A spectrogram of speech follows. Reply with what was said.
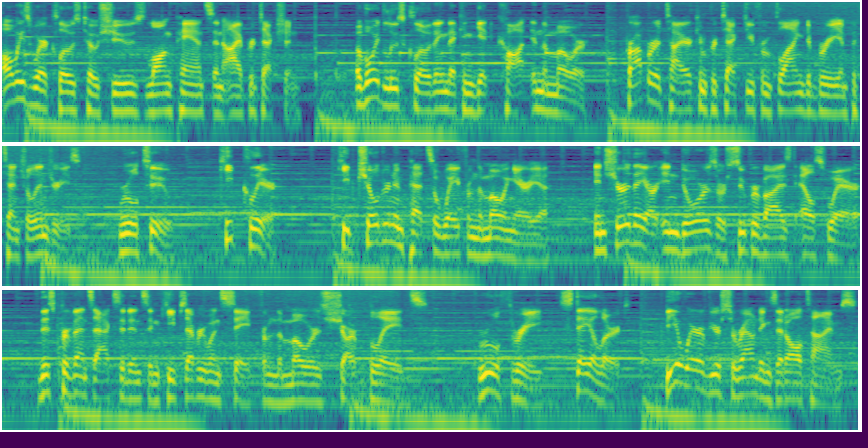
Always wear closed-toe shoes, long pants, and eye protection. Avoid loose clothing that can get caught in the mower. Proper attire can protect you from flying debris and potential injuries. Rule 2. Keep clear. Keep children and pets away from the mowing area. Ensure they are indoors or supervised elsewhere. This prevents accidents and keeps everyone safe from the mower's sharp blades. Rule 3. Stay alert. Be aware of your surroundings at all times.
